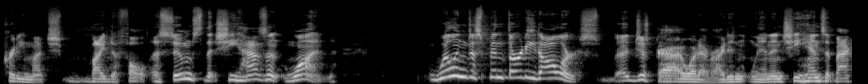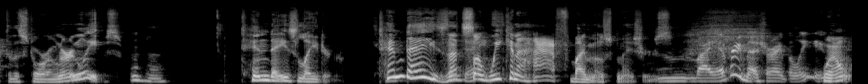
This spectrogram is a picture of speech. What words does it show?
pretty much by default, assumes that she hasn't won. Willing to spend $30. Uh, just ah, whatever. I didn't win. And she hands it back to the store owner and leaves. hmm 10 days later. 10 days. 10 That's a week and a half by most measures. Mm, by every measure, I believe. Well,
